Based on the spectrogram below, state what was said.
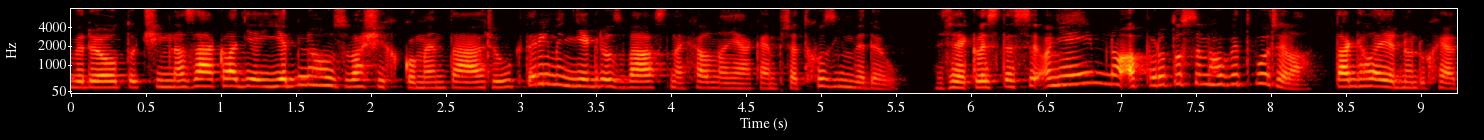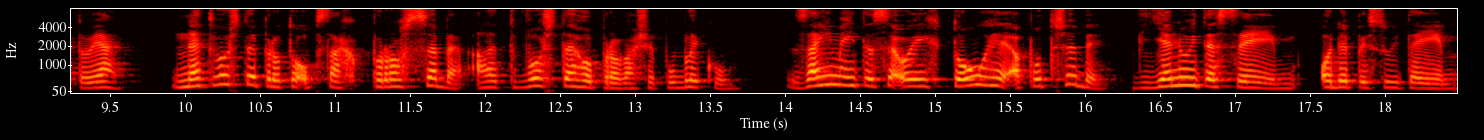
video točím na základě jednoho z vašich komentářů, který mi někdo z vás nechal na nějakém předchozím videu. Řekli jste si o něj? No a proto jsem ho vytvořila. Takhle jednoduché to je. Netvořte proto obsah pro sebe, ale tvořte ho pro vaše publikum. Zajímejte se o jejich touhy a potřeby. Věnujte se jim, odepisujte jim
